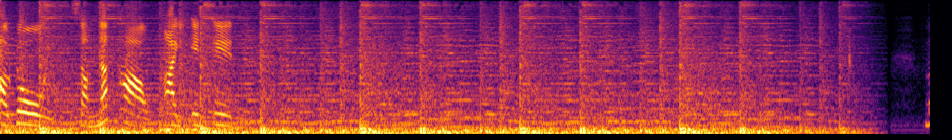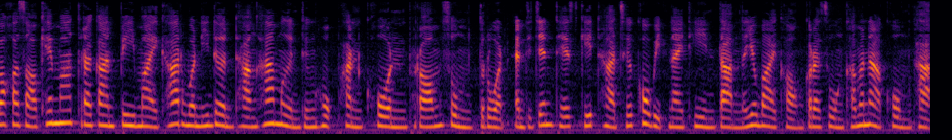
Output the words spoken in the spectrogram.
ข่าวโดย สำนักข่าว INN บคสเข้มมาตรการปีใหม่คาดวันนี้เดินทาง 50,000 ถึง 6,000 คน พร้อมสุ่มตรวจแอนติเจนเทสคิดหาเชื้อโควิด -19 ตามนโยบายของกระทรวงคมนาคมค่ะ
